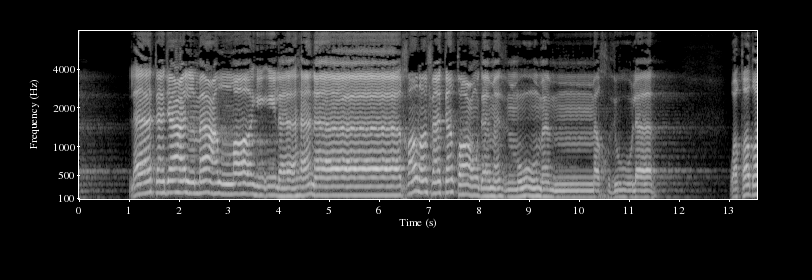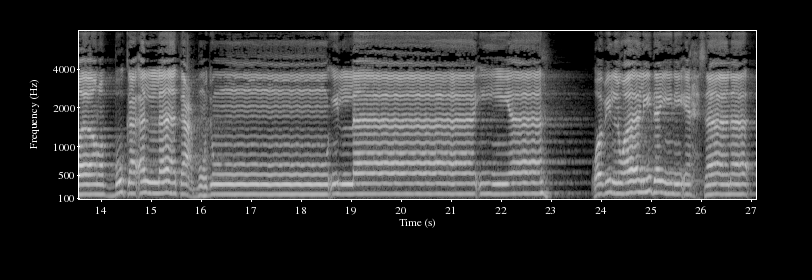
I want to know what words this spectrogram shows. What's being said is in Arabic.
لا تجعل مع الله إلهنا آخر فتقعد مذموما مخذولا. وقضى ربك ألا تعبدوا إلا إياه وبالوالدين إحسانا.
